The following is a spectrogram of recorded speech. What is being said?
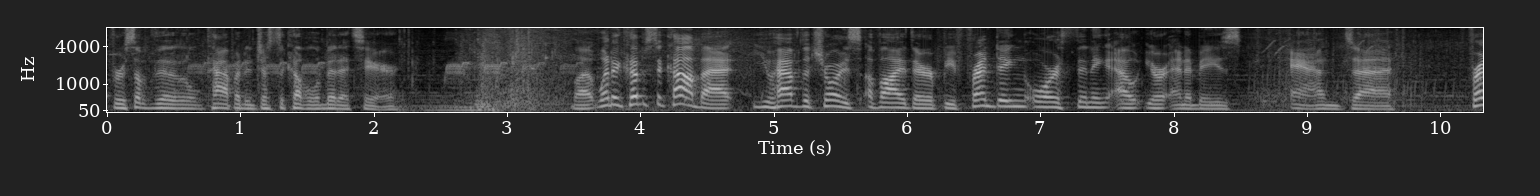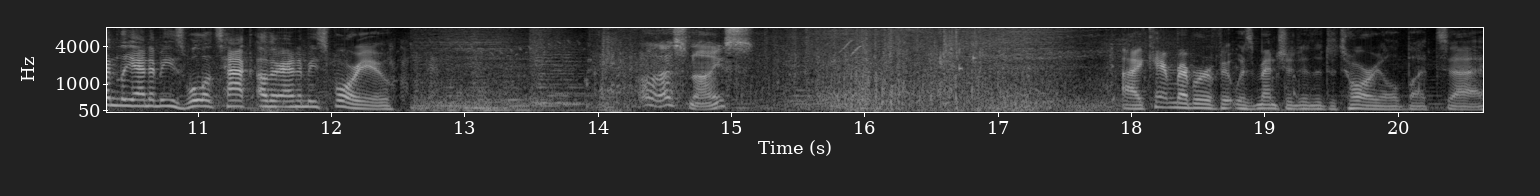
for something that'll happen in just a couple of minutes here. But when it comes to combat, you have the choice of either befriending or thinning out your enemies, and uh, friendly enemies will attack other enemies for you. Oh, that's nice. I can't remember if it was mentioned in the tutorial, but uh,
